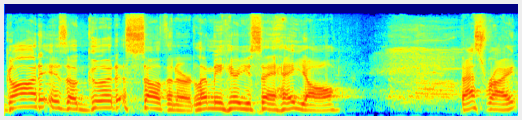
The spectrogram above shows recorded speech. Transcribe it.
God is a good southerner. Let me hear you say, hey, y'all. Hey, y'all. That's right.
